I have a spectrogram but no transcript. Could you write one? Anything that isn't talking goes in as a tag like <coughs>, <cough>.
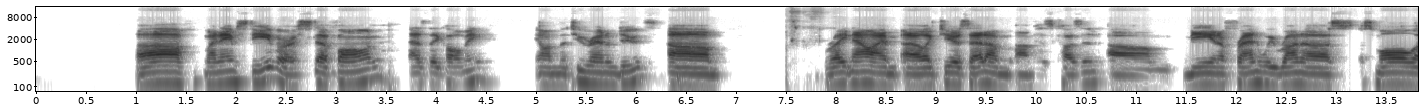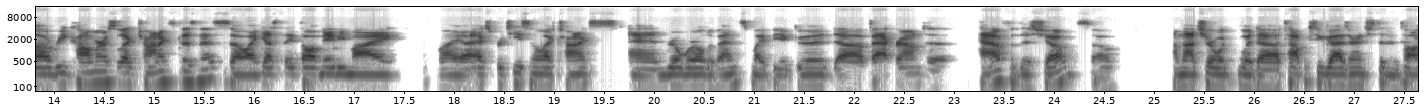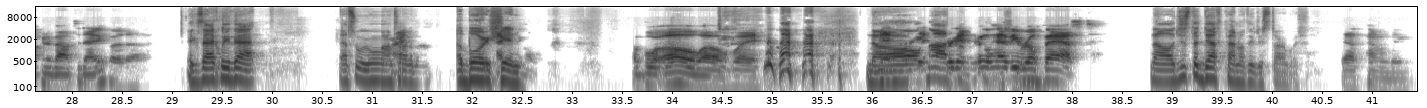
Uh, my name's Steve, or Stefan, as they call me, on the two random dudes. Um, right now, I'm uh, like Geo said, I'm I'm his cousin. Um, me and a friend, we run a small uh, re-commerce electronics business. So I guess they thought maybe my my uh, expertise in electronics and real world events might be a good uh, background to have for this show. So I'm not sure what what uh, topics you guys are interested in talking about today, but. Uh, Exactly that. That's what we want to talk about. Abortion. A boy. Oh, well, <laughs> wait. No, Man, we're, getting, we're getting real heavy real fast. no, just the death penalty to start with. Death penalty.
